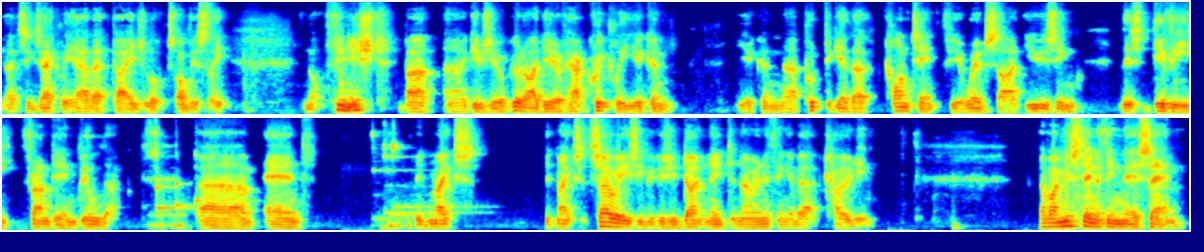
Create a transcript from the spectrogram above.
That's exactly how that page looks. Obviously not finished, but uh, gives you a good idea of how quickly you can you can uh, put together content for your website using this Divi front end builder. Um, and it makes it makes it so easy because you don't need to know anything about coding. Have I missed anything there, Sam?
